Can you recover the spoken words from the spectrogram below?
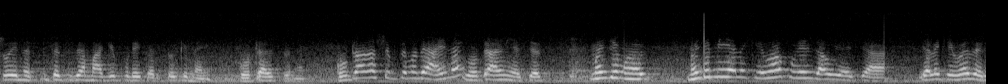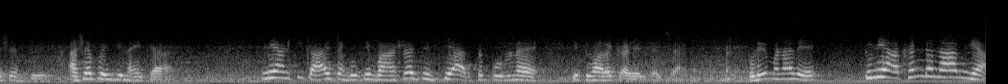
सोय नसली तर तुझ्या मागे पुढे करतो की नाही? घोटाळतो ना घोटाळा शब्दमध्ये आहे ना घोटाळा याच्यात. म्हणजे मग म्हणजे मी याला केव्हा पुढे जाऊ याच्या याला केव्हा दर्शन दे अशापैकी नाही का? मी आणखी काय सांगू? की भाषा जितकी अर्थपूर्ण आहे की तुम्हाला कळेल त्याच्या पुढे म्हणाले तुम्ही अखंड नाम घ्या.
